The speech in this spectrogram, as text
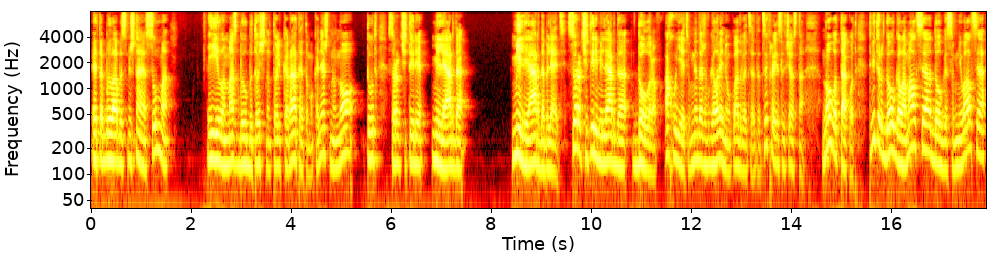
Это была бы смешная сумма. И Илон Маск был бы точно только рад этому, конечно, но тут 44 миллиарда Миллиарда, блядь. 44 миллиарда долларов. Охуеть. У меня даже в голове не укладывается эта цифра, если честно. Но вот так вот. Твиттер долго ломался, долго сомневался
